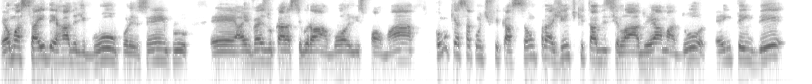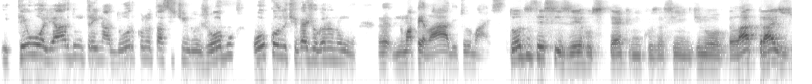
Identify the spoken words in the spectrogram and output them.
É uma saída errada de gol, por exemplo, é, ao invés do cara segurar uma bola ele espalmar. Como que é essa quantificação para a gente que está desse lado, é amador, é entender e ter o olhar de um treinador quando está assistindo um jogo ou quando estiver jogando num, numa pelada e tudo mais. Todos esses erros técnicos, assim, de novo, lá atrás,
